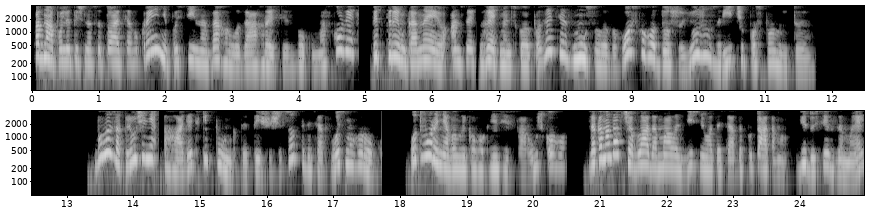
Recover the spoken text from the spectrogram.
Складна політична ситуація в Україні, постійна загроза агресії з боку Московії, підтримка нею антигетьманської позиції змусили Виговського до союзу з Річчю Посполитою. Були заключені гадяцькі пункти 1658 року, утворення Великого князівства Руського, законодавча влада мала здійснюватися депутатами від усіх земель,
